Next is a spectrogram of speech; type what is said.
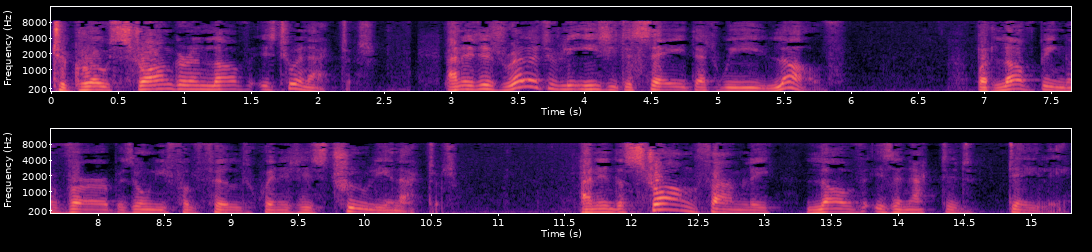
To grow stronger in love is to enact it. And it is relatively easy to say that we love but love being a verb is only fulfilled when it is truly enacted. And in the strong family, love is enacted daily.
